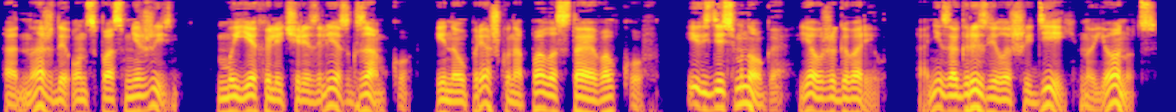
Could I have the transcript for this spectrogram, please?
Однажды он спас мне жизнь. Мы ехали через лес к замку, и на упряжку напала стая волков. Их здесь много, я уже говорил. Они загрызли лошадей, но Йонуц,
